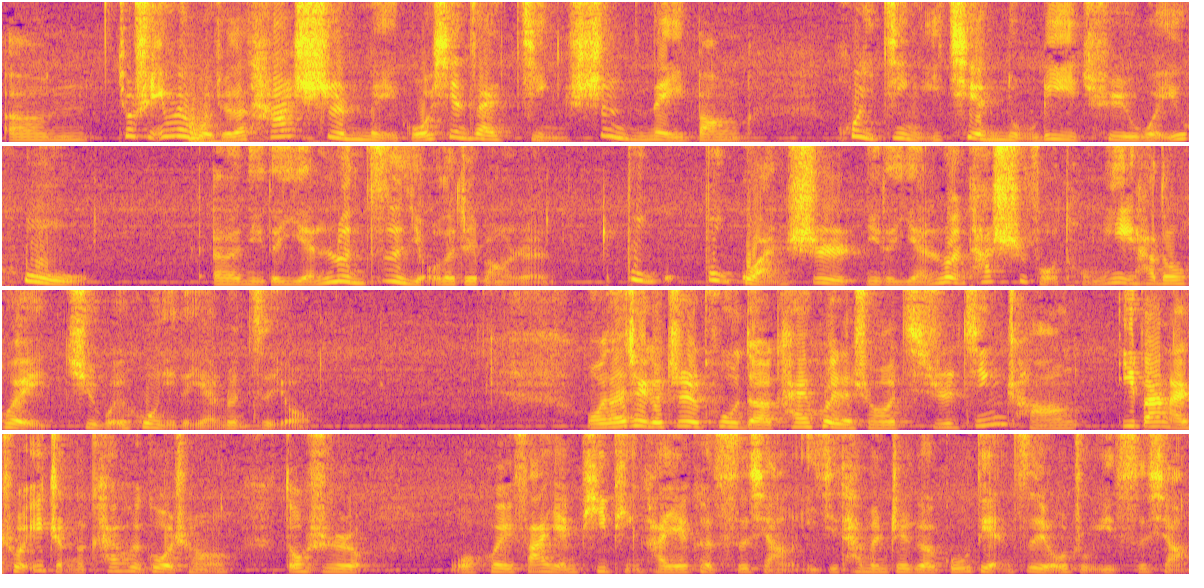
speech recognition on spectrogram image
嗯，就是因为我觉得他是美国现在谨慎的那一帮，会尽一切努力去维护，呃，你的言论自由的这帮人，不不管是你的言论他是否同意，他都会去维护你的言论自由。我在这个智库的开会的时候，其实经常，一般来说，一整个开会过程都是。我会发言批评哈耶克思想以及他们这个古典自由主义思想。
